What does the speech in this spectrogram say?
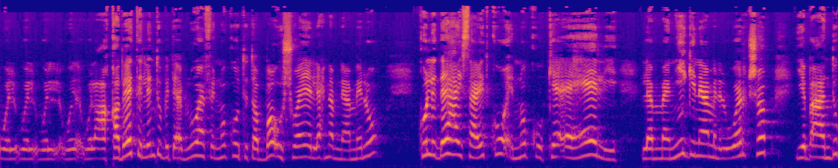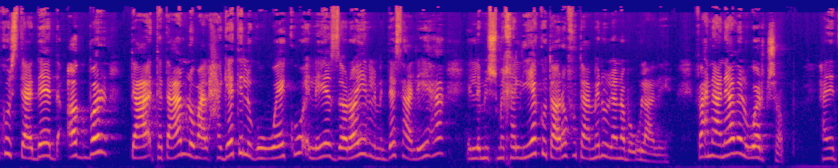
وال... وال... وال... والعقبات اللي أنتوا بتقابلوها في إنكم تطبقوا شوية اللي إحنا بنعمله. كل ده هيساعدكم انكم كأهالي لما نيجي نعمل ال workshop يبقى عندكم استعداد أكبر تتعاملوا مع الحاجات اللي جواكم اللي هي الزراير اللي متداس عليها اللي مش مخلياكم تعرفوا تعملوا اللي أنا بقول عليه. فإحنا هنعمل workshop هنت...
